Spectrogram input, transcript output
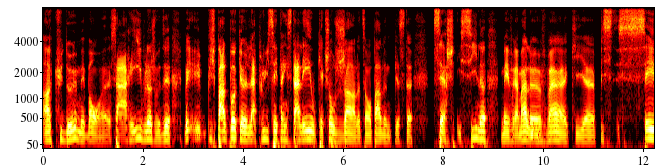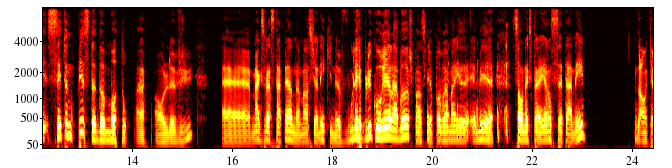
en Q2, mais bon, euh, ça arrive, là, je veux dire. Mais, euh, puis je parle pas que la pluie s'est installée ou quelque chose du genre, là, on parle d'une piste sèche ici, là, mais vraiment le mm. vent qui... Euh, c'est une piste de moto, hein, on l'a vu. Max Verstappen a mentionné qu'il ne voulait plus courir là-bas. Je pense qu'il n'a pas vraiment aimé son expérience cette année. Donc,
